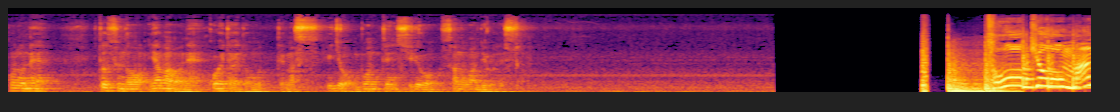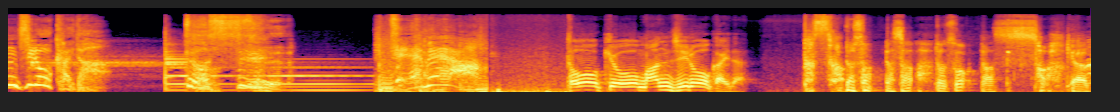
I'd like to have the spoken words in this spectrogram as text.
このね一つの山をね越えたいと思ってます。以上梵天資料佐野万次郎でした。東京万次郎会だ。ダッセてめえら！東京万次郎会だ。ダッサダサ。ダサ。ダサ。ダッサ客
